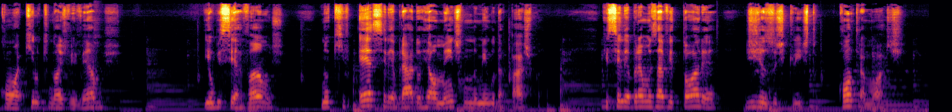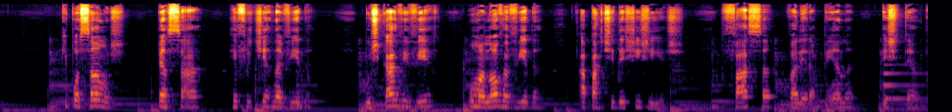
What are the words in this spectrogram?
com aquilo que nós vivemos e observamos no que é celebrado realmente no domingo da Páscoa, que celebramos a vitória de Jesus Cristo contra a morte, que possamos pensar, refletir na vida, buscar viver uma nova vida a partir destes dias. Faça valer a pena este tempo.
